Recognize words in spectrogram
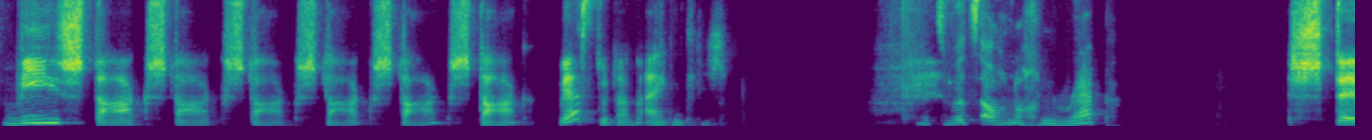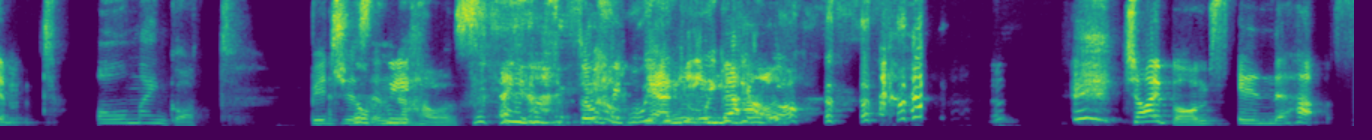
wie stark, stark, stark, stark, stark, stark wärst du dann eigentlich? Jetzt wird es auch noch ein Rap. Stimmt. Oh mein Gott. Bitches so in the house. Ja, so viel Danny in the house. Joy bombs in the house.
